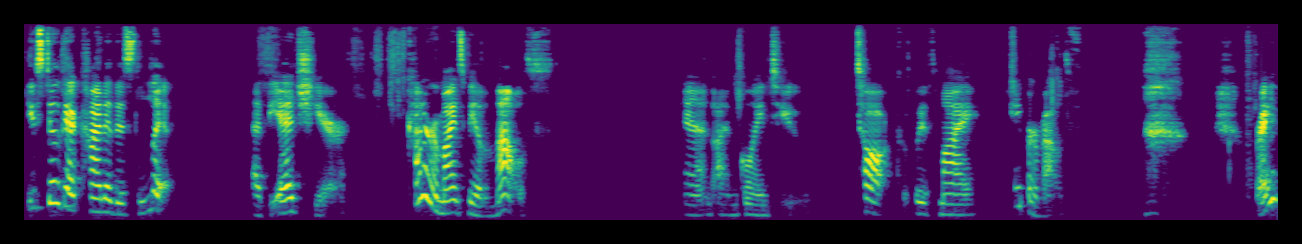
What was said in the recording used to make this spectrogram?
you still get kind of this lip at the edge here. Kind of reminds me of a mouth. And I'm going to talk with my paper mouth, right?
